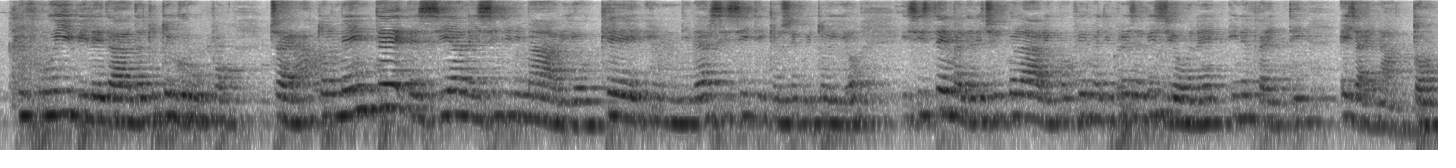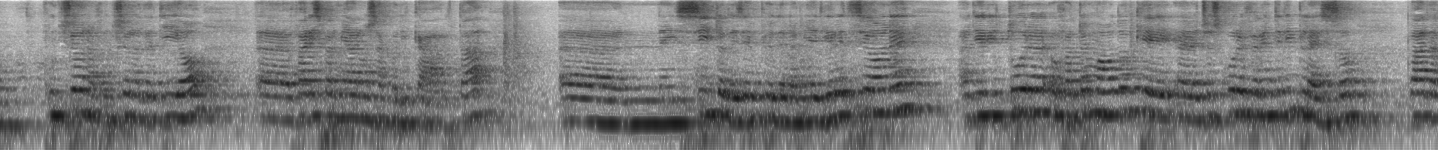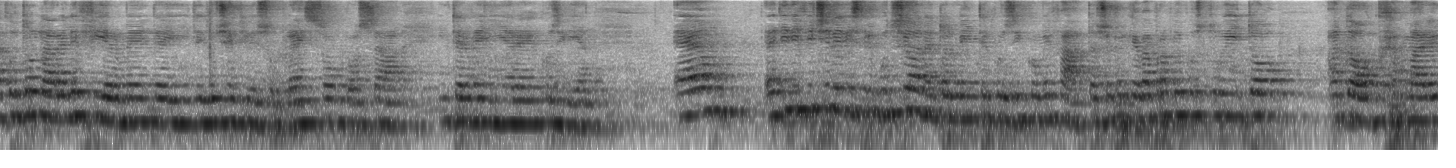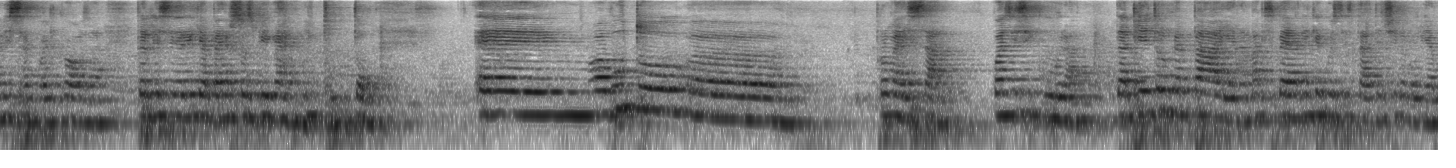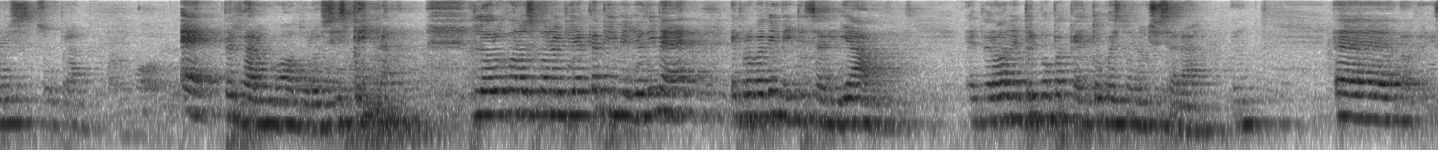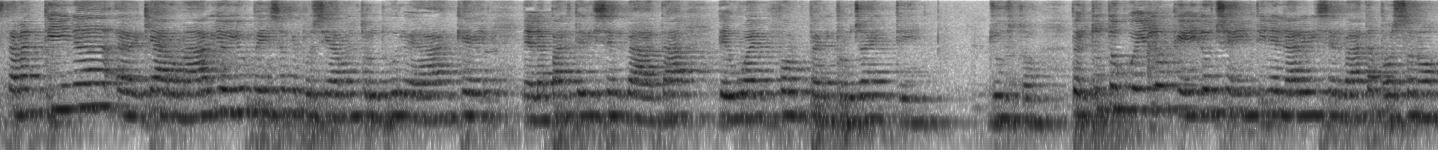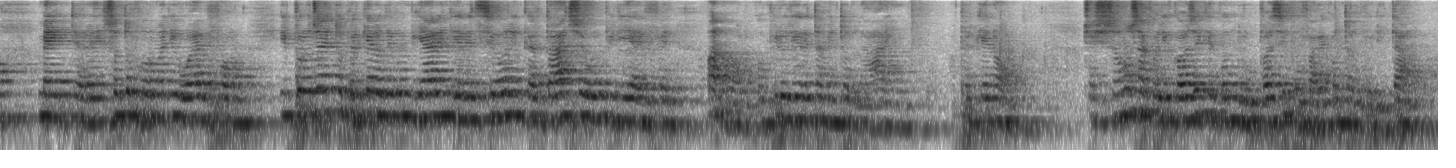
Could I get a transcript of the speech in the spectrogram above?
più fruibile da, da, tutto il gruppo. Cioè attualmente eh, sia nei siti di Mario che in diversi siti che ho seguito io, il sistema delle circolari con firma di presa visione in effetti è già in atto. Funziona, funziona da Dio, eh, fa risparmiare un sacco di carta, eh, nel sito ad esempio della mia direzione addirittura ho fatto in modo che eh, ciascun referente di plesso vada a controllare le firme dei, dei docenti del suo plesso, possa intervenire e così via. È, un, è, di difficile distribuzione attualmente così come è fatta, cioè perché va proprio costruito ad hoc, Mario ne sa qualcosa, per le sere che ha perso a spiegarmi tutto e, ehm, ho avuto eh, promessa, quasi sicura, da Pietro Cappai e da Max Berni che quest'estate ci lavoriamo sopra. È per fare un modulo, si spera. Loro conoscono il PHP meglio di me e probabilmente ci arriviamo. E però nel primo pacchetto questo non ci sarà. Eh, stamattina, eh, chiaro Mario, io penso che possiamo introdurre anche nella parte riservata dei webform per i progetti, giusto? Per tutto quello che i docenti nell'area riservata possono mettere sotto forma di webform. Il progetto perché lo devo inviare in direzione in cartaceo o in pdf? Ma no, lo compilo direttamente online, perché no? Cioè ci sono un sacco di cose che con Drupal si può fare con tranquillità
